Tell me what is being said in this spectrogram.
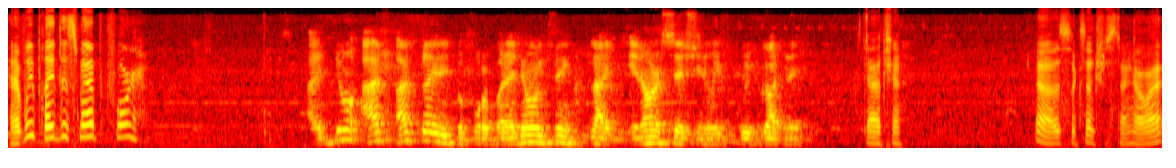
Have we played this map before? I don't. I've I've played it before, but I don't think like in our session we've we've gotten it. Gotcha. Oh, this looks interesting. All right.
